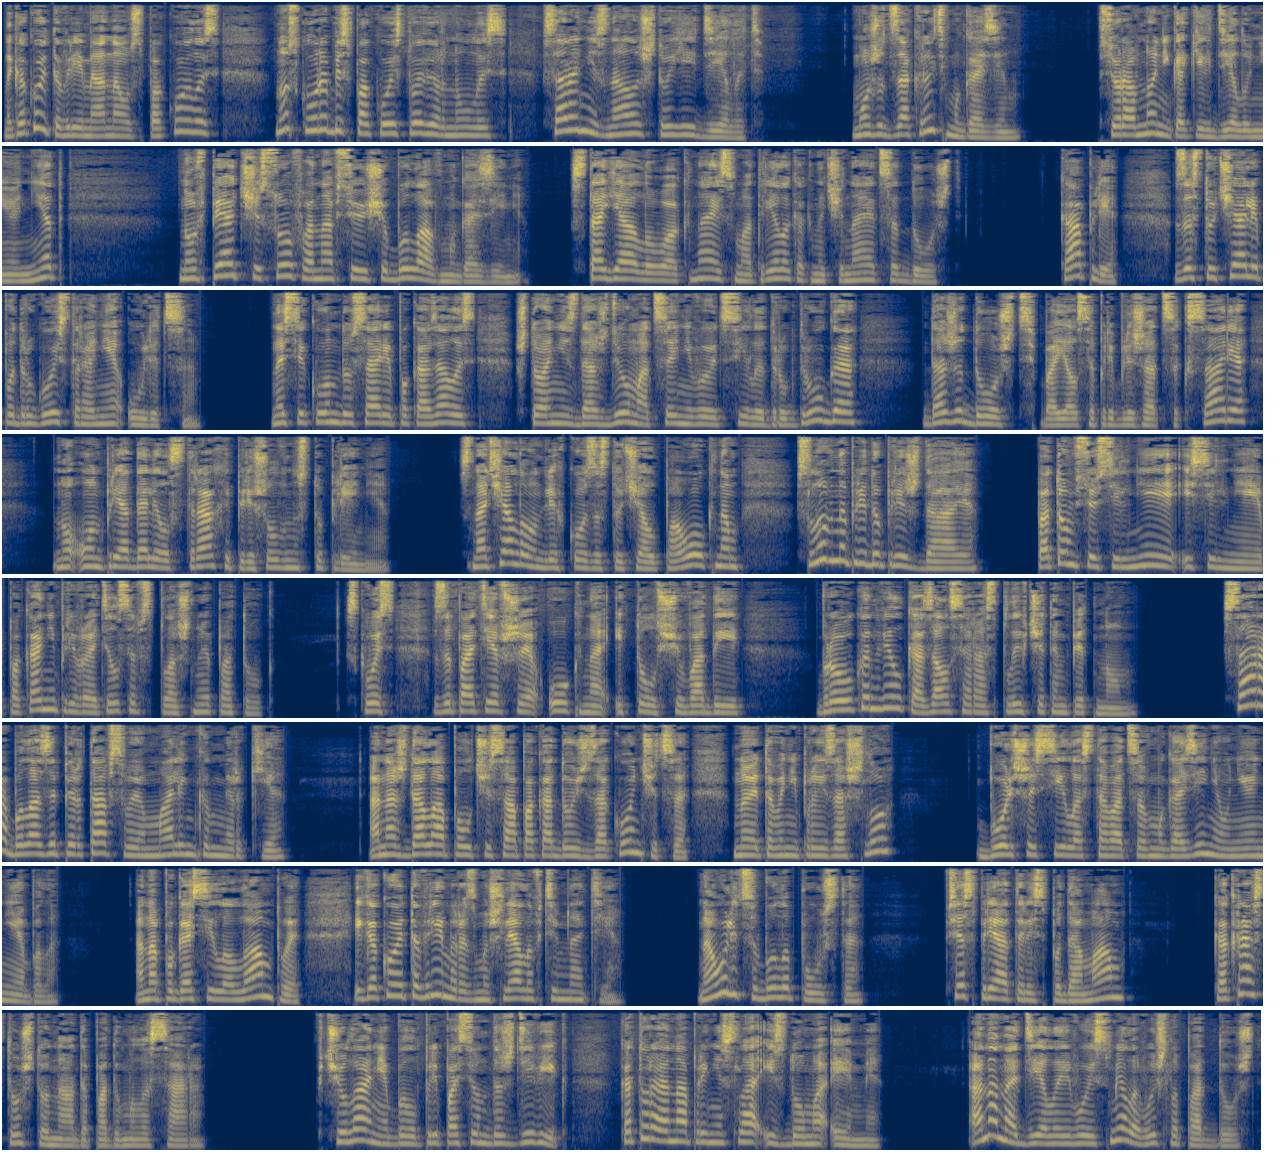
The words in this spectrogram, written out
На какое-то время она успокоилась, но скоро беспокойство вернулось. Сара не знала, что ей делать. Может, закрыть магазин? Все равно никаких дел у нее нет, но в пять часов она все еще была в магазине. Стояла у окна и смотрела, как начинается дождь. Капли застучали по другой стороне улицы. На секунду Саре показалось, что они с дождем оценивают силы друг друга. Даже дождь боялся приближаться к Саре, но он преодолел страх и перешел в наступление. Сначала он легко застучал по окнам, словно предупреждая, потом все сильнее и сильнее, пока не превратился в сплошной поток. Сквозь запотевшие окна и толщу воды Броукенвилл казался расплывчатым пятном. Сара была заперта в своем маленьком мирке. Она ждала полчаса, пока дождь закончится, но этого не произошло. Больше сил оставаться в магазине у нее не было. Она погасила лампы и какое-то время размышляла в темноте. На улице было пусто. Все спрятались по домам. Как раз то, что надо, подумала Сара. В чулане был припасен дождевик, который она принесла из дома Эмми. Она надела его и смело вышла под дождь.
